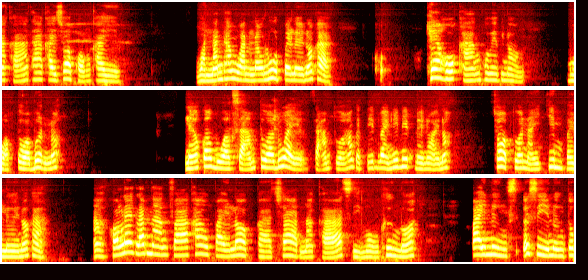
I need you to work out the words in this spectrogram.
นะคะ ถ้าใครชอบของใคร วันนั้นทั้งวันเรารูดไปเลยเนาะค่ะ แค่หกครั้งพ่อแม่พี่น้อง บวกตัวเบิ้ลเนาะ แล้วก็บวกสามตัวด้วย สามตัวเท่ากับติดไว้นิดๆหน่อยๆเนาะ ชอบตัวไหนจิ้มไปเลยเนาะค่ะอะของเลขรับนางฟ้าเข้าไปรอบกาชาตินะคะสี่โมงครึ่งเนาะไปหนึ่งเออสี่หนึ่งตร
